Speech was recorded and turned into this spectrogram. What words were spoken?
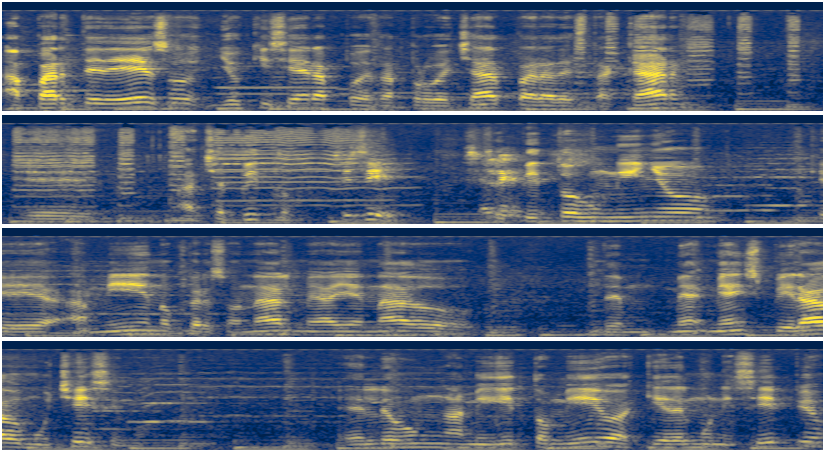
aparte de eso, yo quisiera pues aprovechar para destacar eh, a Chepito. Sí, sí. Excelente. Chepito es un niño que a mí en lo personal me ha llenado, de- me, me ha inspirado muchísimo. Él es un amiguito mío aquí del municipio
